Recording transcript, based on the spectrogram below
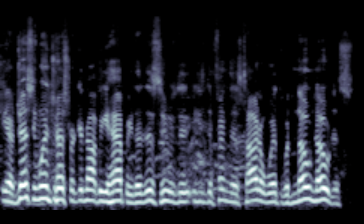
Yeah, Jesse Winchester could not be happy that this is who he's defending his title with with no notice.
